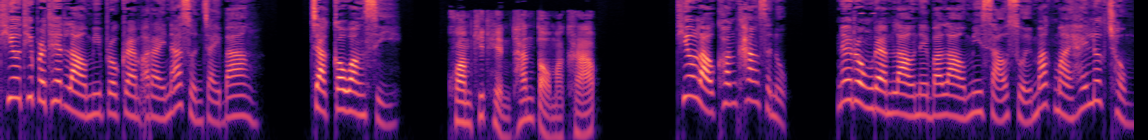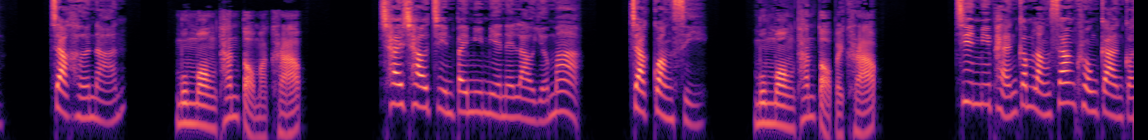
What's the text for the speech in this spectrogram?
เที่ยวที่ประเทศลาวมีโปรแกรมอะไรน่าสนใจบ้าง จากกวังสี ความคิดเห็นท่านต่อมาครับ เที่ยวลาวค่อนข้างสนุก ในโรงแรมลาวในบาลาวมีสาวสวยมากมายให้เลือกชม จากเฮอหนาน มุมมองท่านต่อมาครับ ชายชาวจีนไปมีเมียในลาวเยอะมาก จากกวางสี มุมมองท่านต่อไปครับ จีนมีแผนกำลังสร้างโครงการก่อ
